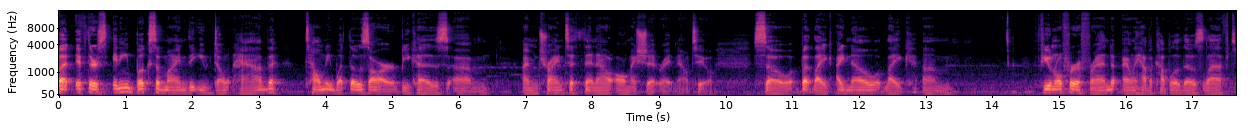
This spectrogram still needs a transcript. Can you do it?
but if there's any books of mine that you don't have tell me what those are because um, i'm trying to thin out all my shit right now too so, but like I know like um Funeral for a Friend, I only have a couple of those left.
